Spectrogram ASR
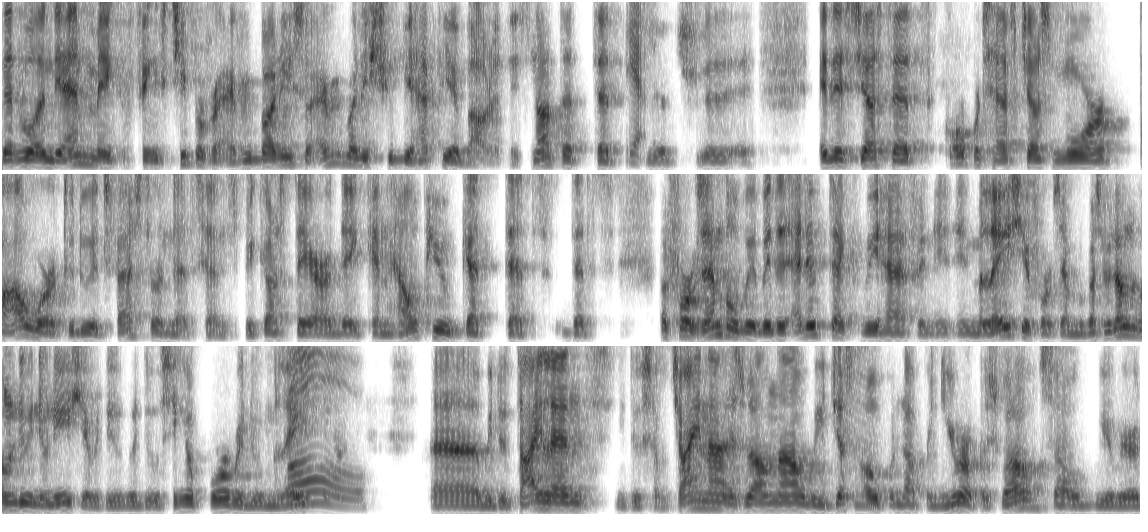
that will in the end make things cheaper for everybody so everybody should be happy about it it's not that that Yeah. you're uh, it is just that corporates have just more power to do it faster in that sense because they are they can help you get that that's but for example with, with the edutech we have in, in, in malaysia for example because we don't only do indonesia we do we do singapore we do malaysia Oh. uh, we do Thailand. We do some China as well now. We just Mm. opened up in Europe as well, so we were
